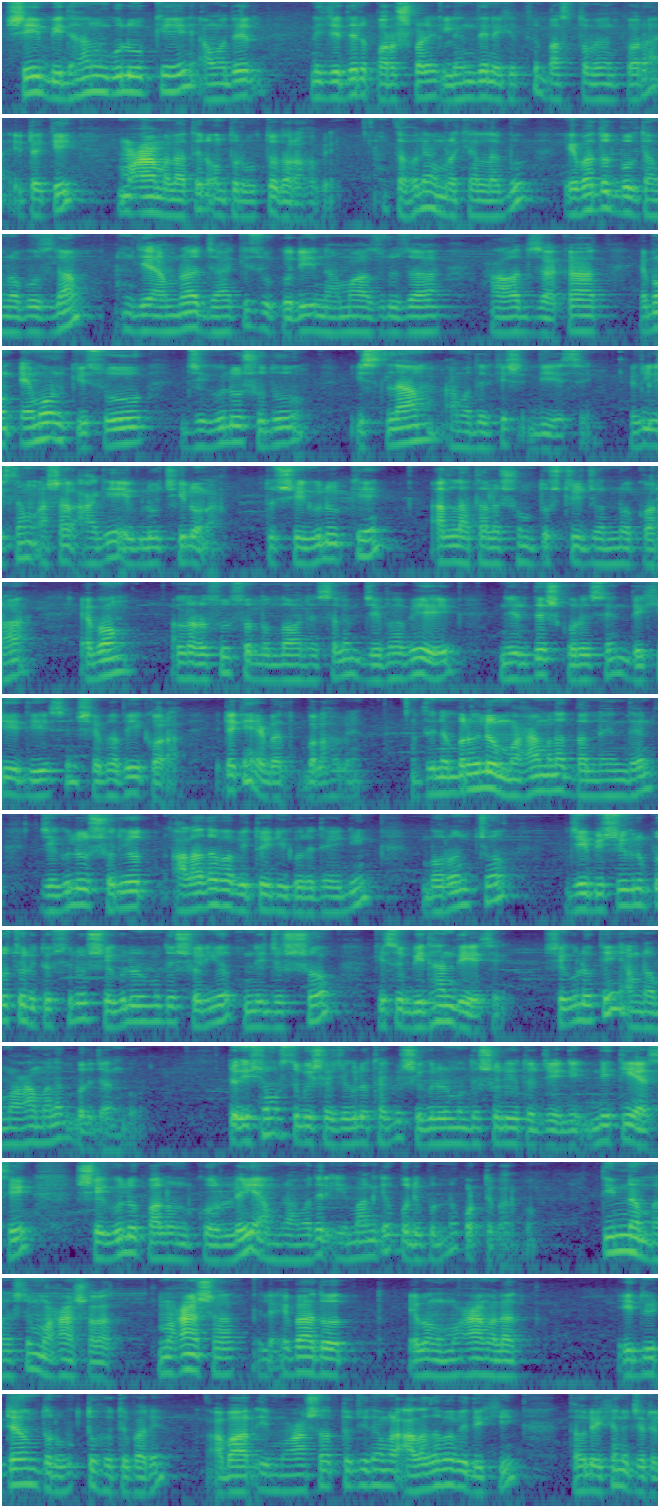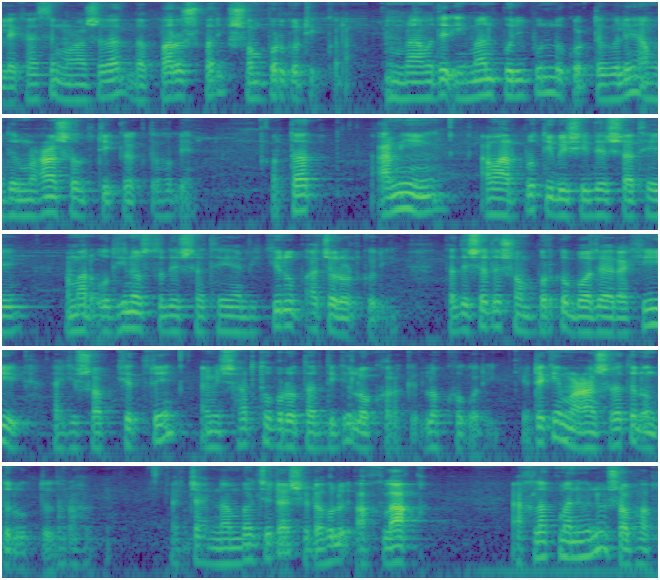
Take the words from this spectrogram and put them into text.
সেই বিধানগুলোকে আমাদের নিজেদের পারস্পরিক লেনদেনের ক্ষেত্রে বাস্তবায়ন করা, এটাকেই মামালাতের অন্তর্ভুক্ত ধরা হবে। তাহলে আমরা খেয়াল রাখব, এবাদত বলতে আমরা বুঝলাম যে আমরা যা কিছু করি, নামাজ, রোজা, হজ জাকাত এবং এমন কিছু যেগুলো শুধু ইসলাম আমাদেরকে দিয়েছে। এগুলো ইসলাম আসার আগে এগুলো ছিল না। তো সেগুলোকে আল্লাহ তালা সন্তুষ্টির জন্য করা এবং আল্লাহ রসুল সাল্লাহ সাল্লাম যেভাবে নির্দেশ করেছেন, দেখিয়ে দিয়েছেন, সেভাবেই করা। এটাকে এবাদত বলা হবে। দুই নম্বর হলো মহামালাত বা লেনদেন, যেগুলো শরীয়ত আলাদাভাবে তৈরি করে দেয়নি, বরঞ্চ যে বিষয়গুলো প্রচলিত ছিল সেগুলোর মধ্যে শরীয়ত নিজস্ব কিছু বিধান দিয়েছে, সেগুলোকেই আমরা মহামালাত বলে জানব। তো এই সমস্ত বিষয় যেগুলো থাকবে সেগুলোর মধ্যে শরীয়তের যে নীতি আছে, সেগুলো পালন করলেই আমরা আমাদের ইমানকে পরিপূর্ণ করতে পারব। তিন নম্বর আসছে মহাসারাত মহাসাত এবাদত এবং মহামালাত, এই দুইটা অন্তর্ভুক্ত হতে পারে। আবার এই মহাসারাতটা যদি আমরা আলাদাভাবে দেখি, তাহলে এখানে যেটা লেখা আছে মহাসারাত বা পারস্পরিক সম্পর্ক ঠিক করা। আমরা আমাদের ইমান পরিপূর্ণ করতে হলে আমাদের মহাসারাত ঠিক রাখতে হবে। অর্থাৎ আমি আমার প্রতিবেশীদের সাথে, আমার অধীনস্থদের সাথে আমি কীরূপ আচরণ করি? তাদের সাথে সম্পর্ক বজায় রাখি নাকি সব ক্ষেত্রে আমি স্বার্থপরতার দিকে লক্ষ্য রাখি, লক্ষ্য করি? এটাকে মহাসারাতের অন্তর্ভুক্ত ধরা হবে? আর চার নাম্বার যেটা, সেটা হলো আখলাক আখলাক মানে হলো স্বভাব।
